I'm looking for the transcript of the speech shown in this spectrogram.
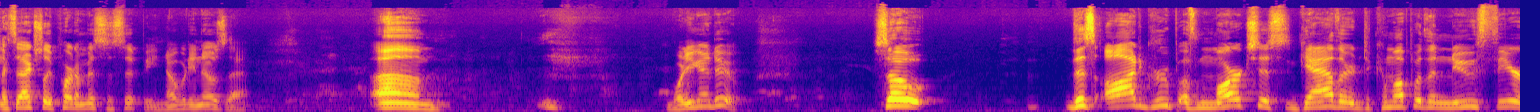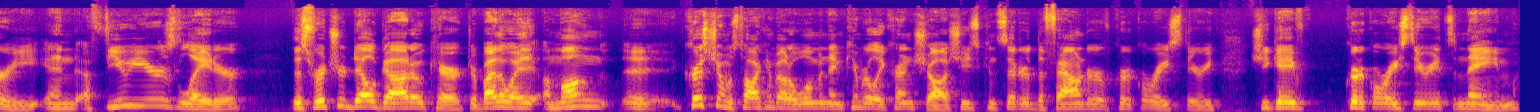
it's actually part of Mississippi. Nobody knows that. Um, what are you going to do? So, this odd group of Marxists gathered to come up with a new theory, and a few years later, this Richard Delgado character, by the way, among uh, Christian was talking about a woman named Kimberlé Crenshaw. She's considered the founder of critical race theory. She gave critical race theory its name.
